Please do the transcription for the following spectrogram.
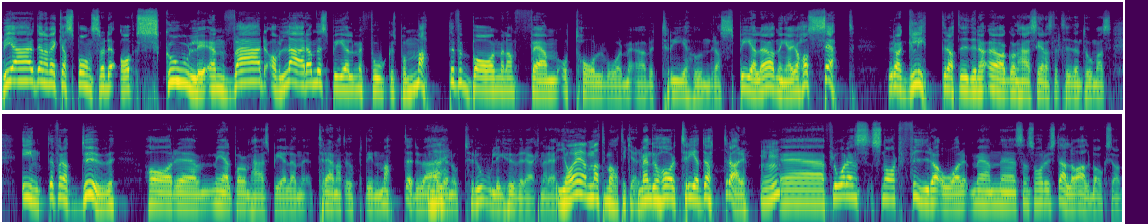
Vi är denna vecka sponsrade av Zcooly, en värld av lärande spel med fokus på matte för barn mellan 5 och 12 år med över 300 spelövningar. Jag har sett hur det har glittrat i dina ögon här senaste tiden Thomas. Inte för att du har eh, med hjälp av de här spelen tränat upp din matte. Du är ju en otrolig huvudräknare. Jag är en matematiker. Men du har tre döttrar. Mm. Eh, Florens snart fyra år, men eh, sen så har du Stella och Alba också.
